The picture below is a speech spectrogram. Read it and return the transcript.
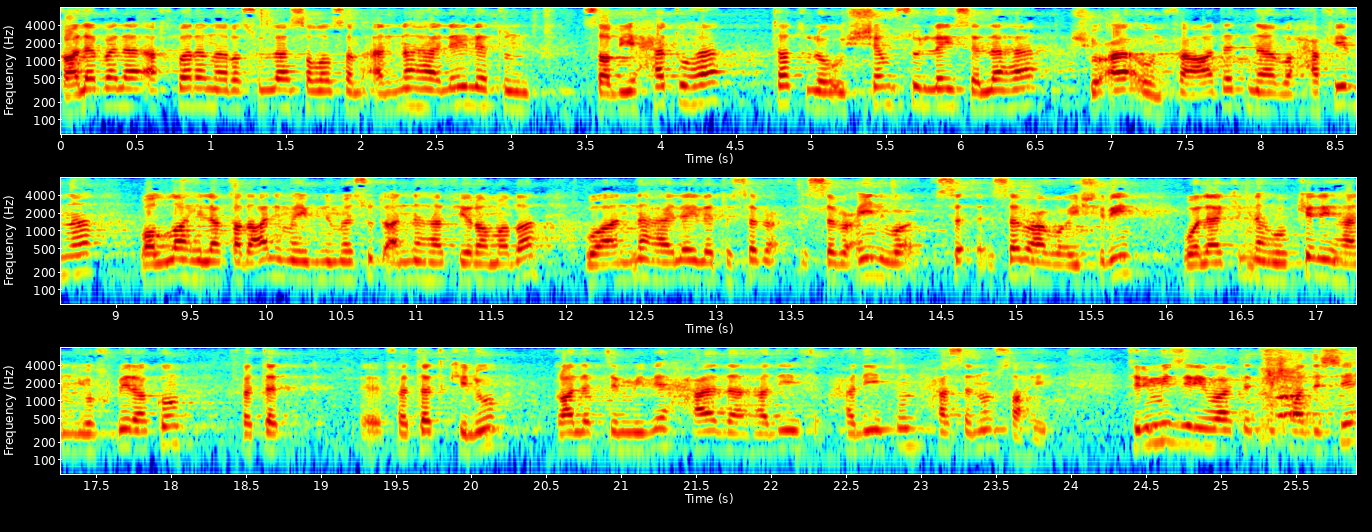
Kale bela akbarana Resulullah sallallahu aleyhi ve sellem enneha leyletun sabihatuha tatlu'u şemsu leyse leha şua'un fe'adetna ve hafizna vallahi laqad alime İbn Mesud enneha fi Ramazan ve enneha leyletü seb'in ve seb'a ve işrin velakinnehu kerihen yuhbirakum fetetkilu قال الترمذي هذا حديث حديث حسن صحيح Tirmizi rivayet etmiş hadisi.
